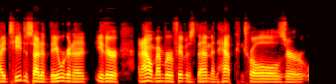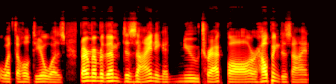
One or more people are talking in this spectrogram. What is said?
IT decided they were going to either, and I don't remember if it was them and Happ Controls or what the whole deal was, but I remember them designing a new trackball or helping design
